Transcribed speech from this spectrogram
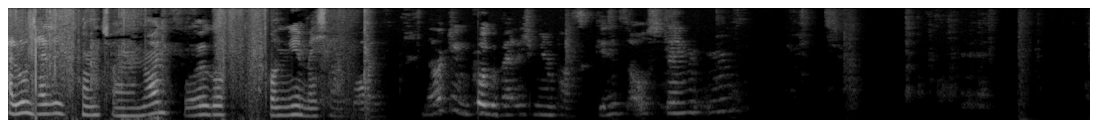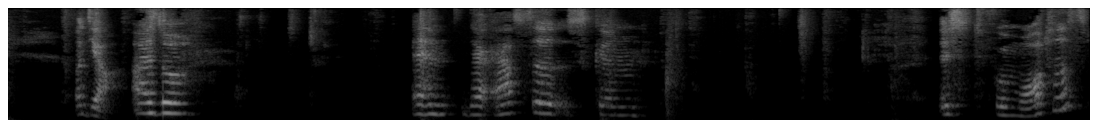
Hallo und herzlich willkommen zu einer neuen Folge von mir, Mecha Ball. In der heutigen Folge werde ich mir ein paar Skins ausdenken. Und ja, also ähm, der erste Skin ist für Mortis.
